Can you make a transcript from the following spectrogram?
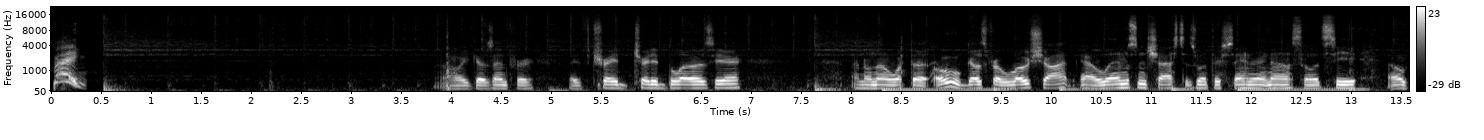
bang! Oh, he goes in for. They've trade traded blows here. I don't know what the. Oh, goes for a low shot. Yeah, limbs and chest is what they're saying right now. So let's see. Oh,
